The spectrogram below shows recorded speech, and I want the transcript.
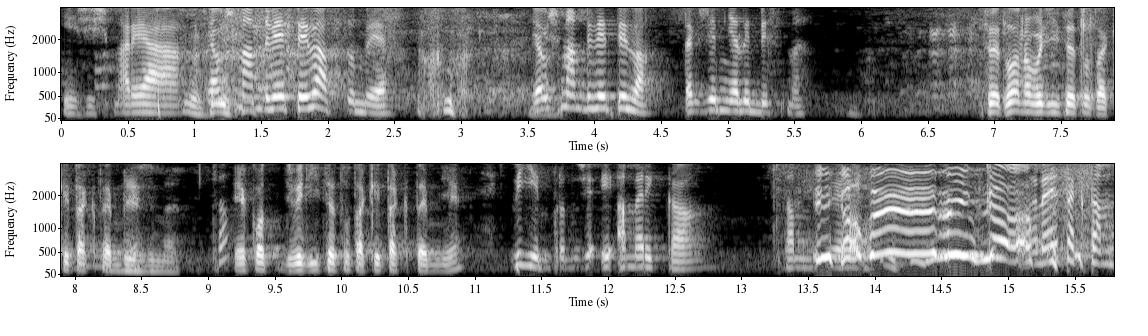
Ježíš Maria, já už mám dvě piva v sobě. Já už mám dvě piva, takže měli bychom. Světlano, vidíte to taky tak temně? Jsme. Co? Jako vidíte to taky tak temně? Vidím, protože i Amerika. Tam I je... Amerika! No ne, tak tam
